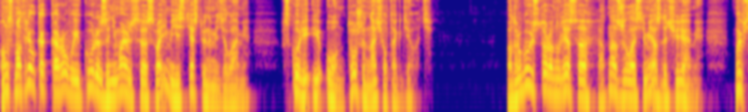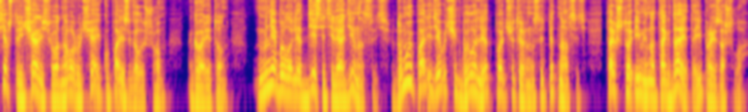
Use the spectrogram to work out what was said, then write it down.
Он смотрел, как коровы и куры занимаются своими естественными делами. Вскоре и он тоже начал так делать. По другую сторону леса от нас жила семья с дочерями. Мы все встречались у одного ручья и купались голышом, — говорит он. Мне было лет 10 или 11. Думаю, паре девочек было лет по 14-15. Так что именно тогда это и произошло.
